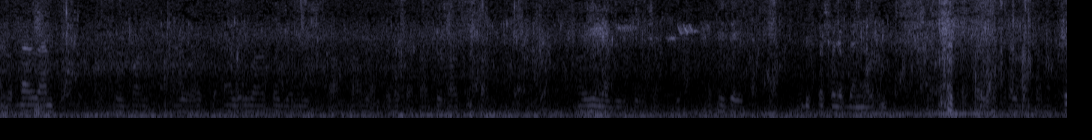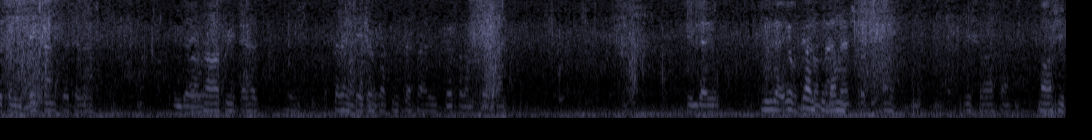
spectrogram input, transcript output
ez a szellem jobban elővalkodjon és tartalja ezt az összetartozásnak a és a, a tüzét. biztos vagyok benne, hogy Köszönöm szépen, Köszönöm minden az jó. alapítás, szerencsénket visszafelé. Köszönöm szépen. Minden jó. Minden jó, nem tudom Viszontlátásra. Másik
